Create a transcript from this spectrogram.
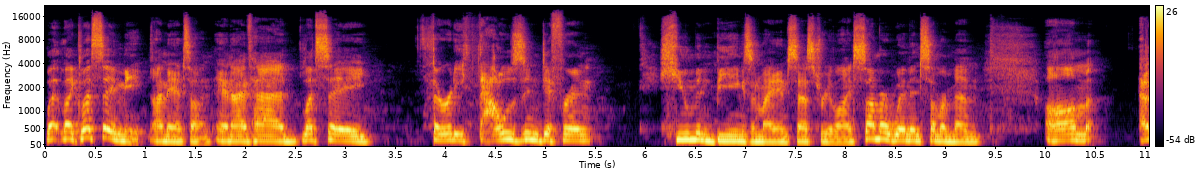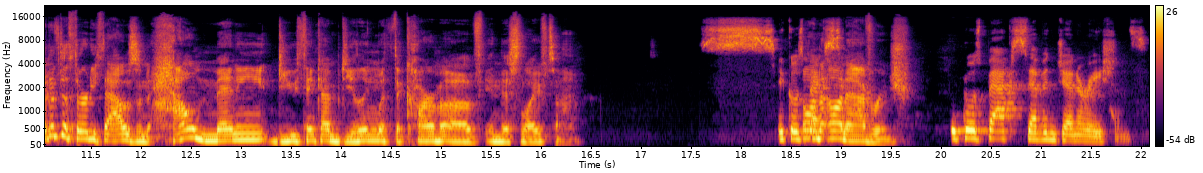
let, like let's say me, I'm Anton, and I've had let's say 30,000 different human beings in my ancestry line. Some are women, some are men. Um out of the 30,000, how many do you think I'm dealing with the karma of in this lifetime? It goes on, back on se- average. it goes back 7 generations.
